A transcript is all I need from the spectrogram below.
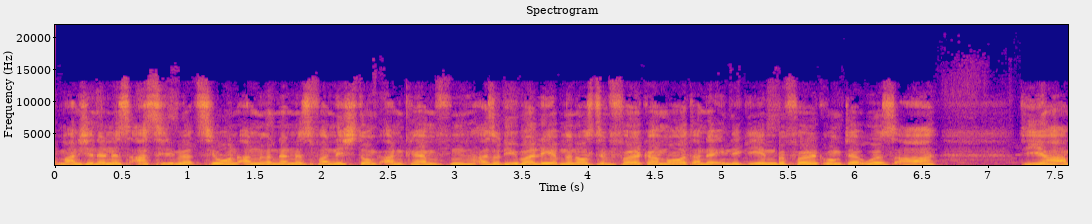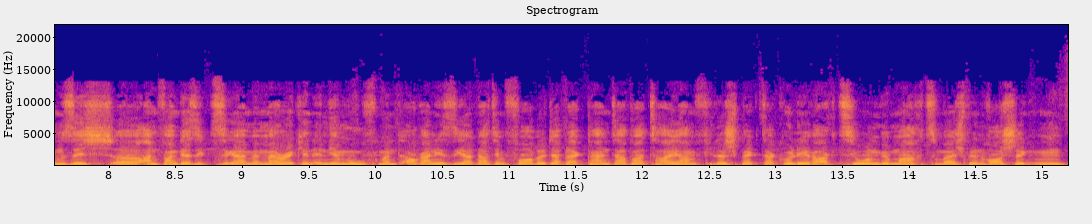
manche nennen es Assimilation, andere nennen es Vernichtung ankämpfen. Also die Überlebenden aus dem Völkermord an der indigenen Bevölkerung der USA. Die haben sich äh, Anfang der 70er im American Indian Movement organisiert, nach dem Vorbild der Black Panther Partei, haben viele spektakuläre Aktionen gemacht, zum Beispiel in Washington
